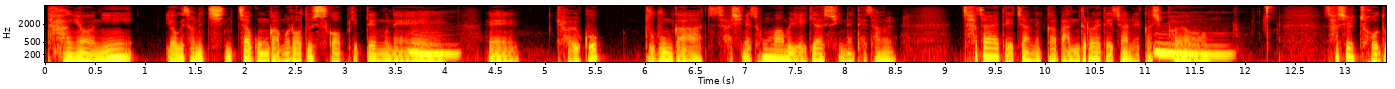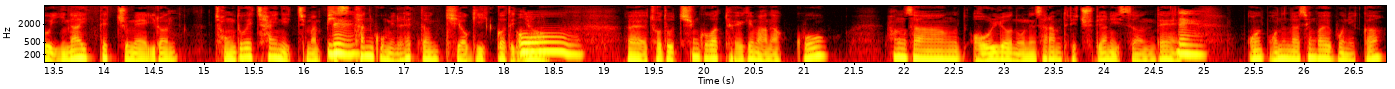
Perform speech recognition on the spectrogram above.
당연히 여기서는 진짜 공감을 얻을 수가 없기 때문에 음. 예, 결국 누군가 자신의 속마음을 얘기할 수 있는 대상을 찾아야 되지 않을까 만들어야 되지 않을까 싶어요. 음. 사실 저도 이 나이 때쯤에 이런 정도의 차이는 있지만 비슷한 네. 고민을 했던 기억이 있거든요. 오. 네, 저도 친구가 되게 많았고 항상 어울려 노는 사람들이 주변에 있었는데 네. 어, 어느 날 생각해 보니까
